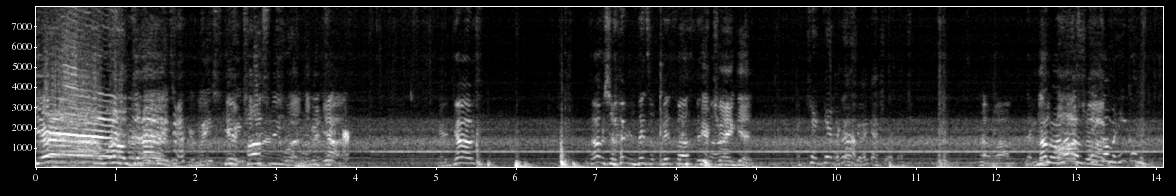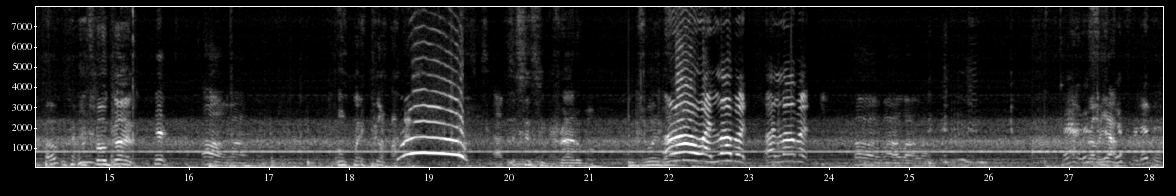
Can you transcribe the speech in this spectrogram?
Yeah, well done. Here, toss me one. Let me try. Here it goes. Oh, sorry. Mid, mid fast, mid Here, try again. I can't get I it got up. you, I got you, I got you. Oh, wow. This No, is no, no, no. awesome. Incoming, incoming. Oh. It's so good. Here. Oh, wow. Oh my god. Woo! This is incredible. Enjoy that. Oh. I love it. I love it. Oh, wow, wow, wow. Man, this Oh, is yeah. different, isn't it?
